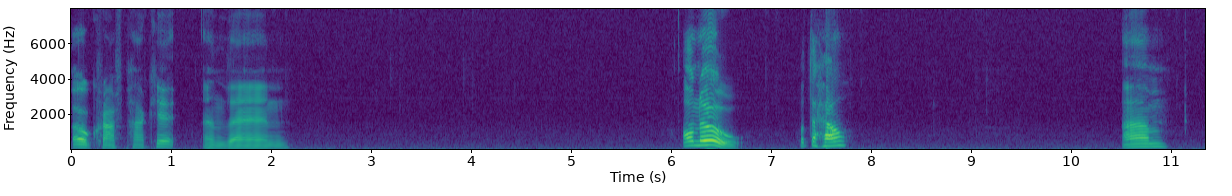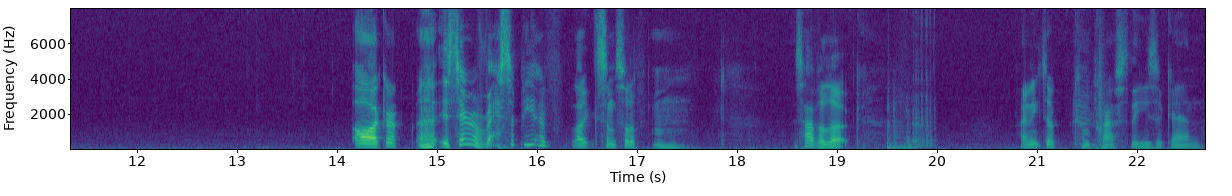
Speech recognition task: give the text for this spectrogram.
Oh, craft packet and then Oh no! What the hell? Um. Oh, I got. Uh, is there a recipe of like some sort of? Mm, let's have a look. I need to compress these again.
